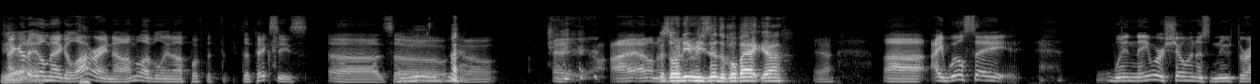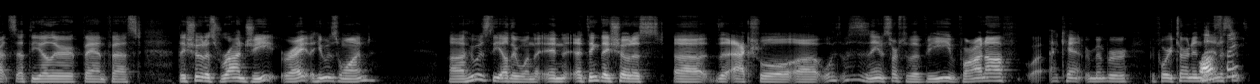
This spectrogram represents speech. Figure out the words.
yeah. I got to a lot right now. I'm leveling up with the the pixies. Uh, so you know, I, I don't know. There's only reason to go back. Yeah. Yeah. Uh, I will say, when they were showing us new threats at the other fan fest, they showed us Ranjit, right? He was one. Uh, who was the other one? That, and I think they showed us uh, the actual uh, what, what's his name? It starts with a V. Voronov. I can't remember before he turned into Valkyrie? innocence.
